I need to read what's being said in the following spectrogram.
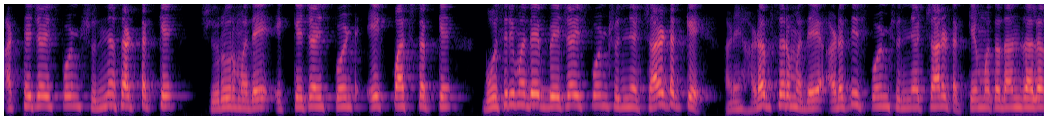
अठ्ठेचाळीस पॉईंट शून्य सात टक्के शिरूरमध्ये एक्केचाळीस पॉईंट एक पाच टक्के भोसरीमध्ये बेचाळीस पॉईंट शून्य चार टक्के आणि हडपसरमध्ये अडतीस पॉईंट शून्य चार टक्के मतदान झालं.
